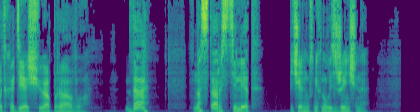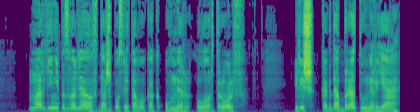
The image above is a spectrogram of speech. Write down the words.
подходящую оправу. «Да, на старости лет», — печально усмехнулась женщина. «Марги не позволял даже после того, как умер лорд Рольф. И лишь когда брат умер, я,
